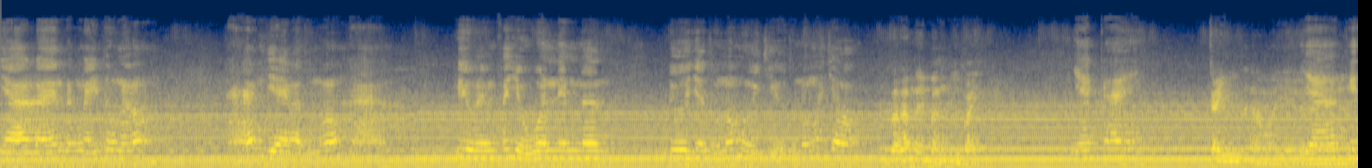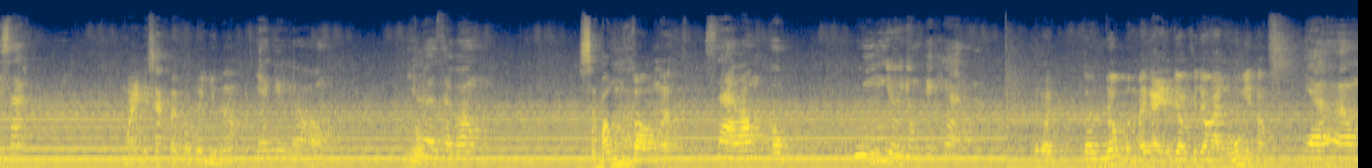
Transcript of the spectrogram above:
nhà là em đang nãy tụi nó. Thả em về là tụi nó thả kêu em phải dụ anh em lên đưa cho tụi nó 10 triệu tụi nó mới cho. Và đánh em bằng như vậy nhà cây. Cây như thế nào mà vậy? Và cây sắt. Ngoài cái sắt ra còn cây gì nữa không? Và cây gỗ. Với là xà bông xà bông. Hả? vong hả? Xà bông cục quấn vô trong cái khăn nhưng mà nó nhốt mình mấy ngày để cho cho ăn uống gì không? Dạ không.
